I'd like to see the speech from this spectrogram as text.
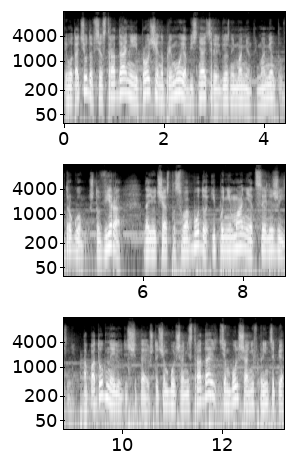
И вот отсюда все страдания и прочее напрямую объясняются религиозными моментами. Момент в другом, что вера дает часто свободу и понимание цели жизни. А подобные люди считают, что чем больше они страдают, тем больше они, в принципе,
